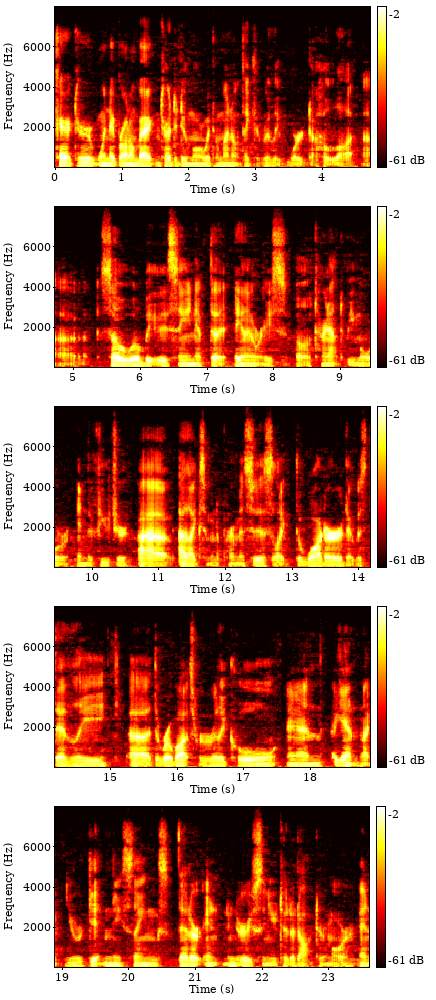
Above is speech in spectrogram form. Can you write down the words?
character when they brought him back and tried to do more with him i don't think it really worked a whole lot uh, so we'll be seeing if the alien race will turn out to be more in the future uh, i like some of the premises like the water that was deadly Uh, the robots were really cool, and again, like you're getting these things that are in, introducing you to the Doctor more. And,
